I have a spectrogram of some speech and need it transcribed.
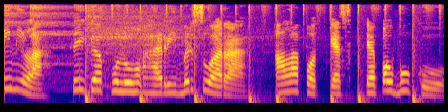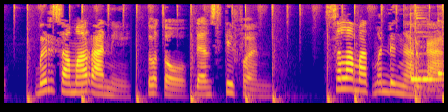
Inilah 30 hari bersuara ala podcast Kepo Buku bersama Rani, Toto, dan Steven. Selamat mendengarkan.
